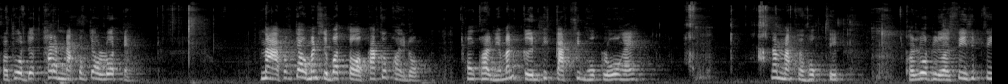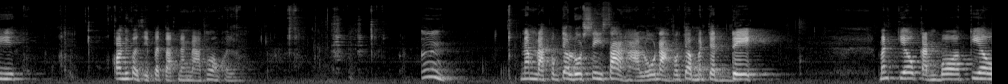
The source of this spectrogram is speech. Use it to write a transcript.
ขอโทษเด้อถ้าน้ำหนักพวกเจ้าลดเนี่ย หน้าพวกเจ้ามันสิบ่ต่อพักทุกข่อยดอก ของข่อยเนี่ยมันเกินพิกัดสิบหกโลไง น้ำหนักข่อยหกสิบข่อยลดเหลือสี่สิบสี่ก้อนที่ข่อยสิไปตัดนางนาท้องข่อยแล้วอืมน้ำหนักพวกเจ้าลดสี่ซ่าหาโลหนักพวกเจ้ามันจะเด็ก มันเกี่ยวกันบอเกี่ยว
